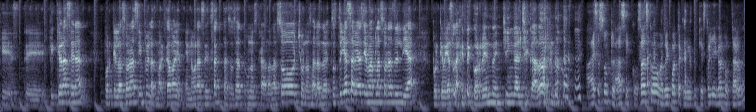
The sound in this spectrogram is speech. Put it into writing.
que este, que qué horas eran porque las horas siempre las marcaban en, horas exactas, o sea, unos entraban a las 8, unos a las 9, entonces tú ya sabías llevar las horas del día porque veías a la gente corriendo en chinga al checador, ¿no? Ah, eso es un clásico, ¿sabes cómo me doy cuenta que, que estoy llegando tarde?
